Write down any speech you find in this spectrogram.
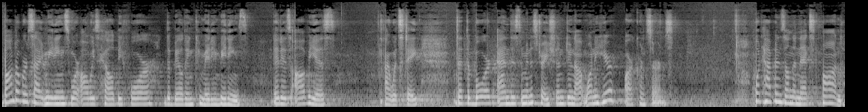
Bond oversight meetings were always held before the building committee meetings. It is obvious, I would state, that the board and this administration do not want to hear our concerns. What happens on the next bond?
